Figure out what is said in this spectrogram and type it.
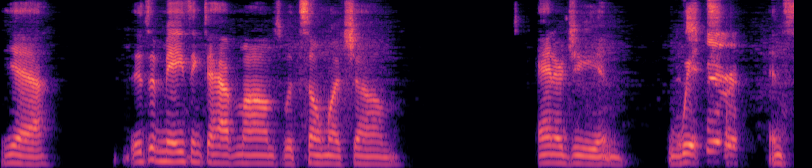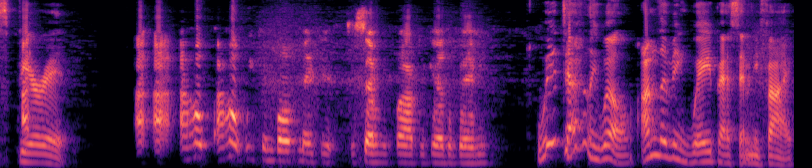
Yeah. It's amazing to have moms with so much um energy and wit and spirit. And spirit. I, I, I hope I hope we can both make it to 75 together, baby. We definitely will. I'm living way past 75.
